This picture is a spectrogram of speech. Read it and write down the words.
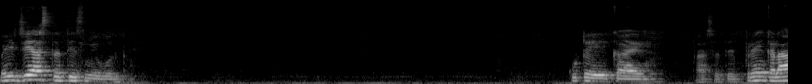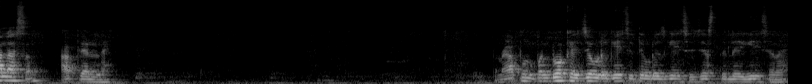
म्हणजे जे असतं तेच मी बोलतो. कुठे काय असं ते प्रियंकाला आला असं आपल्याला नाही. पण आपण पण डोक्यात जेवढं घ्यायचं तेवढंच घ्यायचं जास्त लय घ्यायचं नाही.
